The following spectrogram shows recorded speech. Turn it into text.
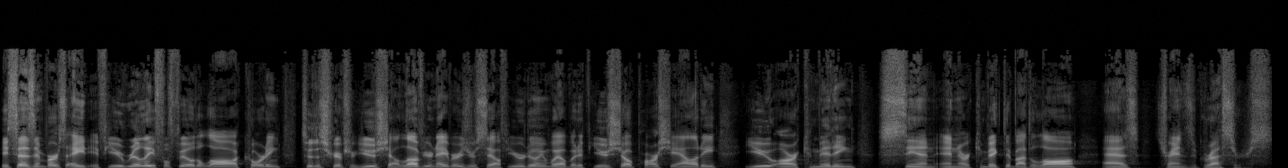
He says in verse 8, if you really fulfill the law according to the scripture, you shall love your neighbor as yourself, you are doing well. But if you show partiality, you are committing sin and are convicted by the law as transgressors.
